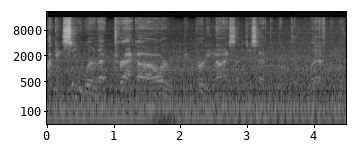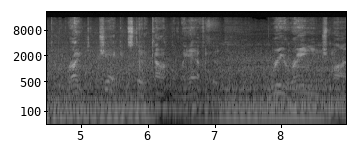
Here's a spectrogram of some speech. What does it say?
I can see where that track IR would be pretty nice. I just have to look to the left and look to the right to check instead of constantly having to rearrange my,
